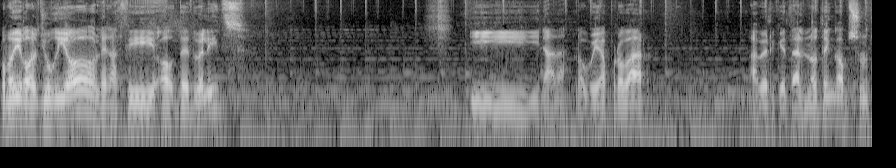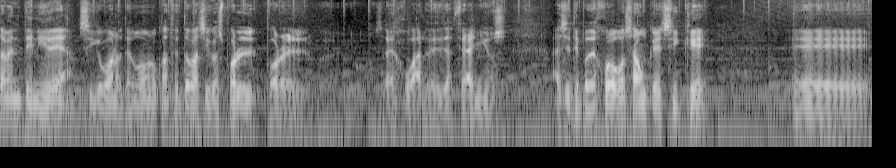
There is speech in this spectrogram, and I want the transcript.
Como digo, Yu-Gi-Oh! Legacy of the Duelists. Y nada, lo voy a probar. A ver qué tal. No tengo absolutamente ni idea. Sí que bueno, tengo unos conceptos básicos por el. por el. O sea, jugar desde hace años a ese tipo de juegos, aunque sí que eh,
